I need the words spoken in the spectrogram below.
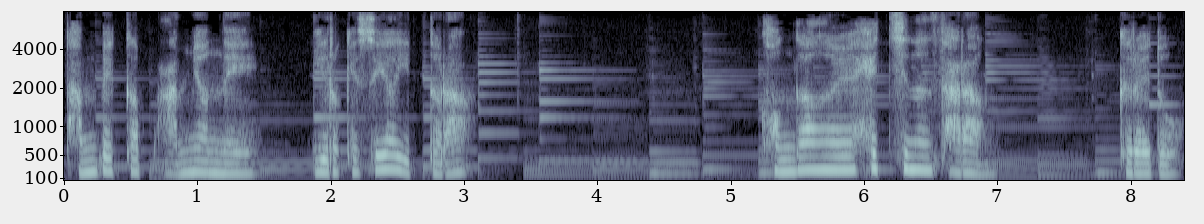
담배값 안면에 이렇게 쓰여 있더라. 건강을 해치는 사랑, 그래도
